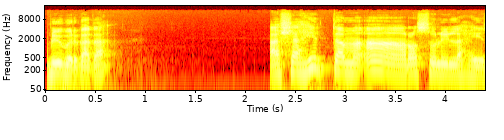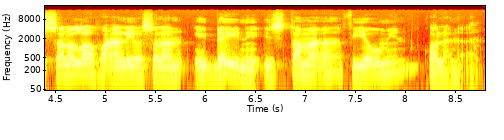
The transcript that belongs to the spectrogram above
beliau berkata, Asyahid tama'a Rasulullah sallallahu alaihi wasallam idaini istama'a fi yaumin? Qala na'am.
